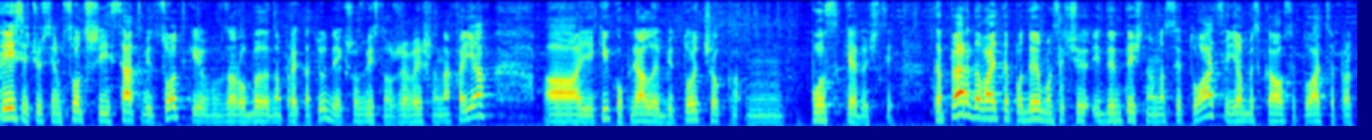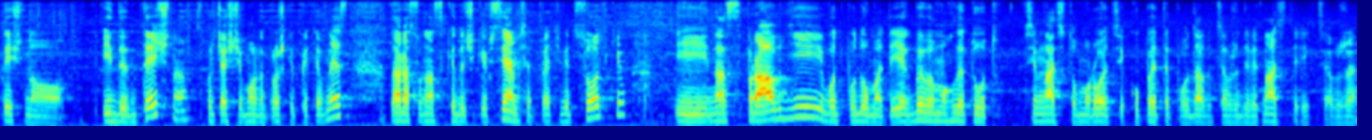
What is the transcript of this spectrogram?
1760% заробили, наприклад, люди, якщо, звісно, вже вийшли на хаях, які купляли біточок по скидочці. Тепер давайте подивимося, чи ідентична у нас ситуація. Я би сказав, ситуація практично ідентична, хоча ще можна трошки піти вниз. Зараз у нас скидочки в 75%. І насправді, от подумайте, якби ви могли тут в 17-му році купити, це вже 19-й рік, це вже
